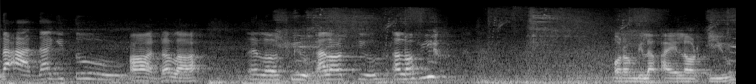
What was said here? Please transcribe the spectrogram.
Enggak ada gitu. Ada lah. I love you. I love you. I love you. Orang bilang I love you.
